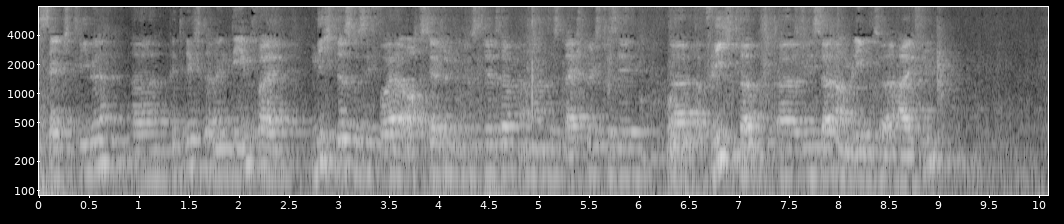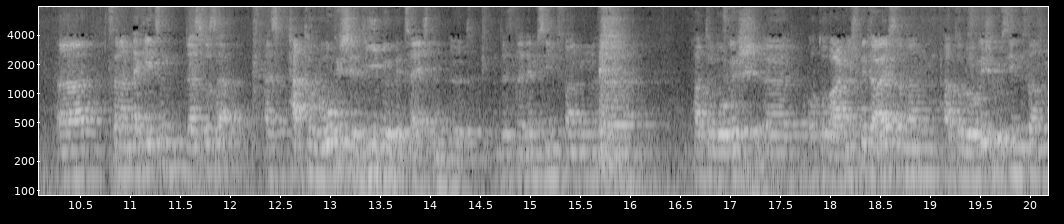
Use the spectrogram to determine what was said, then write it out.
Selbstliebe äh, betrifft, aber in dem Fall nicht das, was ich vorher auch sehr schön illustriert habe, anhand des Beispiels, dass ich äh, eine Pflicht habe, äh, mich selber am Leben zu erhalten, äh, sondern da geht es um das, was als pathologische Liebe bezeichnet wird. Und das nicht im Sinn von äh, pathologisch äh, Otto Spital, sondern pathologisch im Sinn von,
